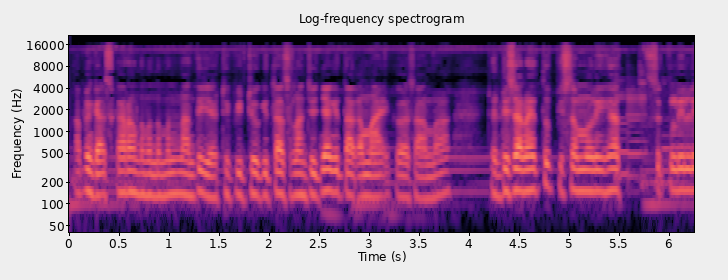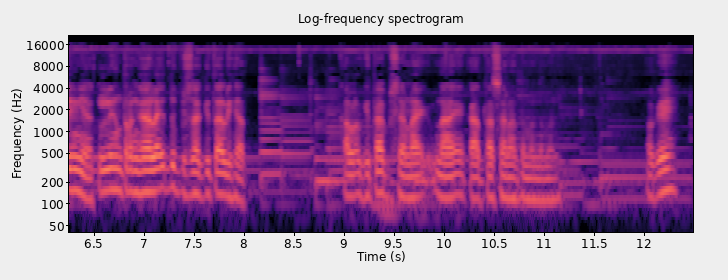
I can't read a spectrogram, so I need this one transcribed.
Tapi nggak sekarang teman-teman, nanti ya di video kita selanjutnya kita akan naik ke sana dan di sana itu bisa melihat sekelilingnya, keliling Trenggalek itu bisa kita lihat. Kalau kita bisa naik naik ke atas sana teman-teman. Oke.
